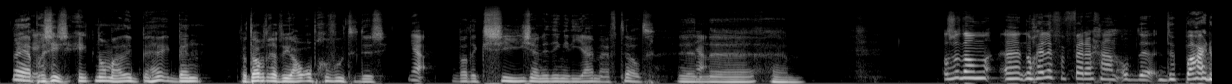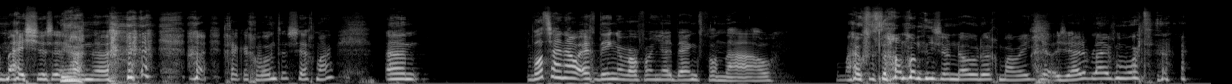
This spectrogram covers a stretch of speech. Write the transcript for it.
Nou ja, precies. Ik, normaal, ik, ben- hè, ik ben wat dat betreft door jou opgevoed. Dus Ja. wat ik zie zijn de dingen die jij mij vertelt. En, Ja. eh, ehm, Als we dan eh, nog heel even verder gaan op de, de paardenmeisjes en Ja. hun eh, gekke gewoontes, zeg maar. Ehm, wat zijn nou echt dingen waarvan jij denkt van, nou, voor mij hoeft het allemaal niet zo nodig, maar weet je, als jij er blij van wordt.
